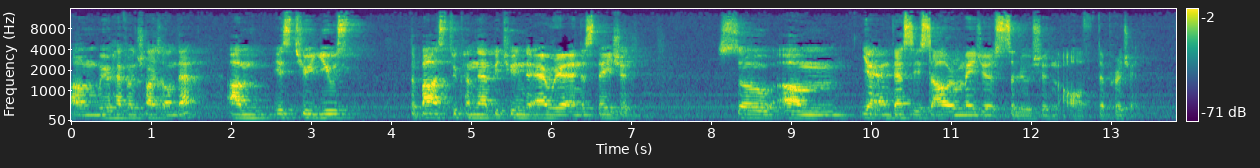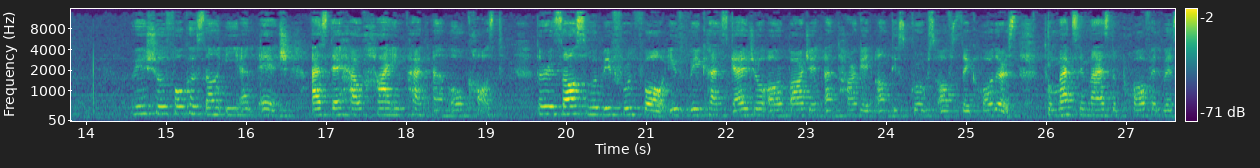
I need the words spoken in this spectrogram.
Um, we will have a choice on that. Um, is to use the bus to connect between the area and the station. So um, yeah, and that is our major solution of the project. We should focus on E and H as they have high impact and low cost. The results would be fruitful if we can schedule our budget and target on these groups of stakeholders to maximize the profit with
